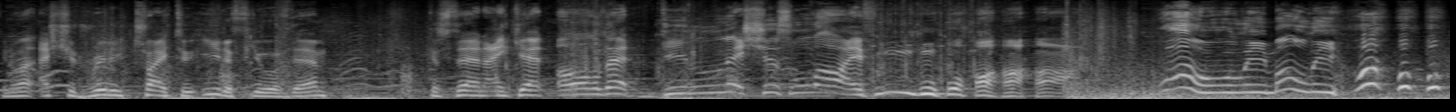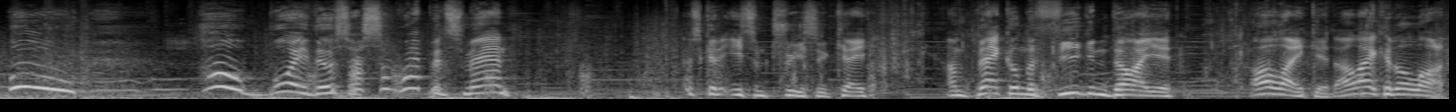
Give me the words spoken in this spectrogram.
You know what? I should really try to eat a few of them. Because then I get all that delicious life. Holy moly. Oh boy, those are some weapons, man. I'm just gonna eat some trees, okay? I'm back on the vegan diet. I like it. I like it a lot.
